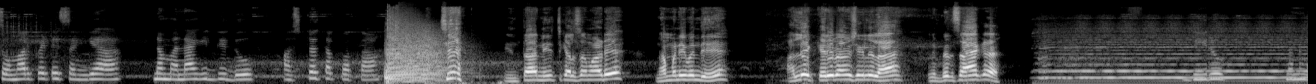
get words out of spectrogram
ಸೋಮಾರ್ಪೇಟೆ ಸಂಗ್ಯಾ ನಮ್ಮ ಮನ್ಯಾಗಿದ್ದಿದ್ದು ಅಷ್ಟ ತಪ್ಪಪ್ಪ. ಛೇ ಇಂಥ ನೀಚ್ ಕೆಲಸ ಮಾಡಿ ನಮ್ಮ ಮನೆ ಬಂದಿ. ಅಲ್ಲೇ ಕೆರಿ ಬಾವಿ ಸಿಗ್ಲಿಲ್ಲ ನೀನ್ ಬಿದ್ದು ಸಾಕ. ಬೀರು ನನ್ಗ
